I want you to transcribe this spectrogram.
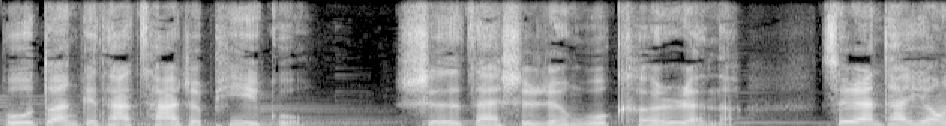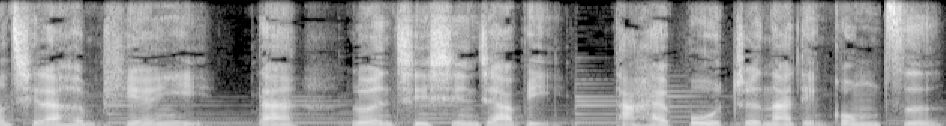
不断给他擦着屁股。实在是忍无可忍了。虽然他用起来很便宜，但论起性价比，他还不值那点工资。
